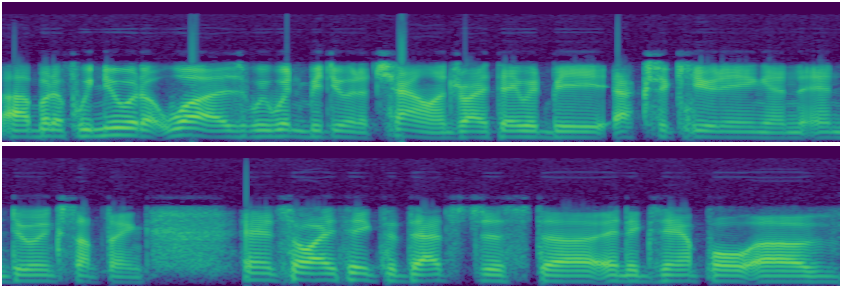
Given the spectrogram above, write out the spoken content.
Uh, but if we knew what it was, we wouldn't be doing a challenge, right? They would be executing and, and doing something. And so I think that that's just uh, an example of,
